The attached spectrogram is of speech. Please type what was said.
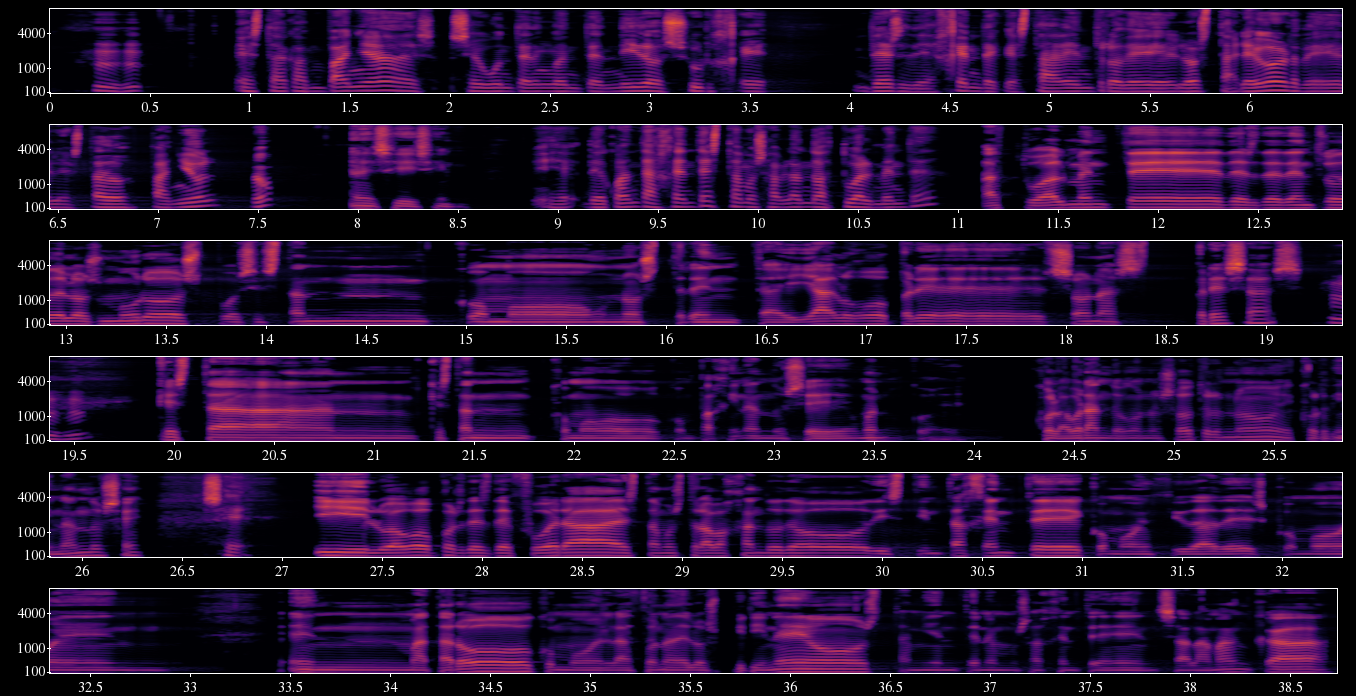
Esta campaña, según tengo entendido, surge desde gente que está dentro de los talegos del Estado español, ¿no? Eh, sí, sí. Eh, ¿De cuánta gente estamos hablando actualmente? Actualmente, desde dentro de los muros, pues están como unos 30 y algo personas presas uh -huh. que están que están como compaginándose, bueno, colaborando con nosotros, ¿no? Y coordinándose. Sí. Y luego, pues desde fuera estamos trabajando de distinta gente, como en ciudades como en, en Mataró, como en la zona de los Pirineos, también tenemos a gente en Salamanca,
